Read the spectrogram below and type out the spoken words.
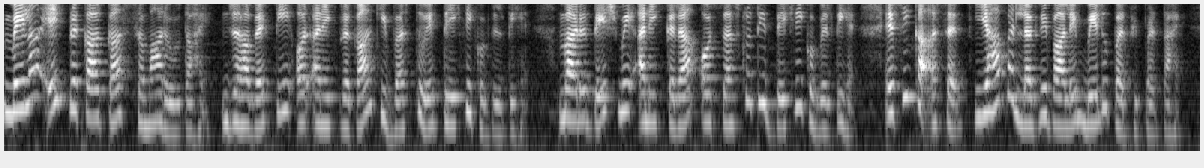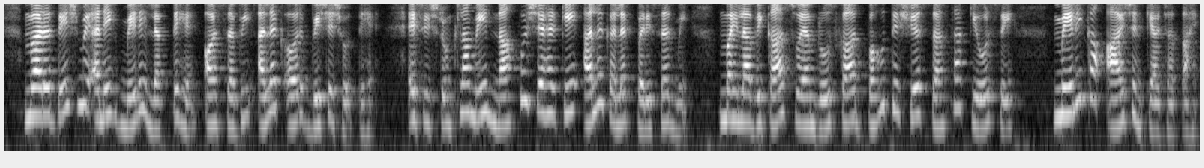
मेला एक प्रकार का समारोह होता है, जहाँ व्यक्ति और अनेक प्रकार की वस्तुएँ देखने को मिलती हैं। भारत देश में अनेक कला और संस्कृति देखने को मिलती है। इसी का असर यहाँ पर लगने वाले मेलों पर भी पड़ता है। भारत देश में अनेक मेले लगते हैं और सभी अलग और विशेष होते हैं। इसी श्रृंखला में नागपुर शहर के अलग अलग परिसर में महिला विकास स्वयं रोज़गार बहुद्देशीय संस्था की ओर से मेले का आयोजन किया जाता है।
